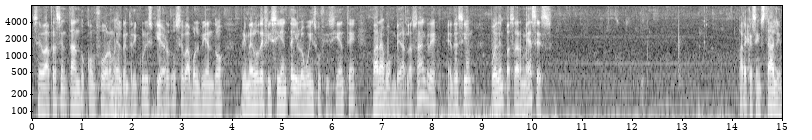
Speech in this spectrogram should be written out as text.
se va presentando conforme el ventrículo izquierdo se va volviendo primero deficiente y luego insuficiente para bombear la sangre. Es decir, pueden pasar meses para que se instale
